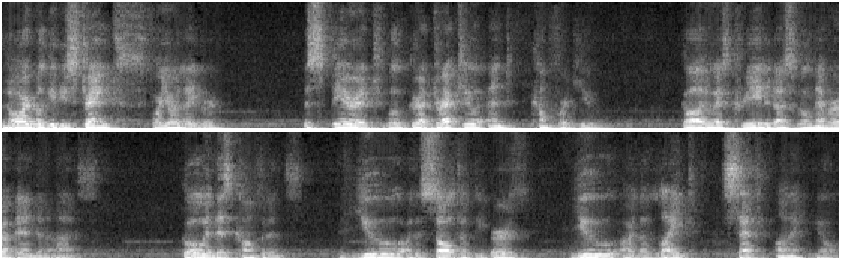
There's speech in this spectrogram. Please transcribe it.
The Lord will give you strength for your labor. The Spirit will direct you and comfort you. God, who has created us, will never abandon us. Go in this confidence that you are the salt of the earth, you are the light set on a hill.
